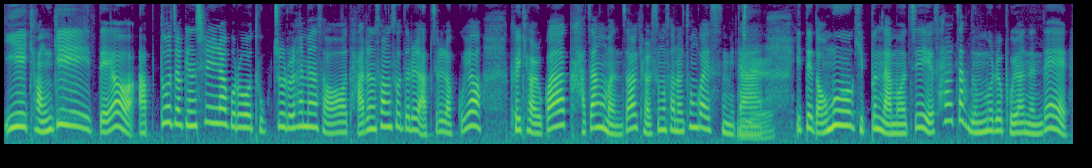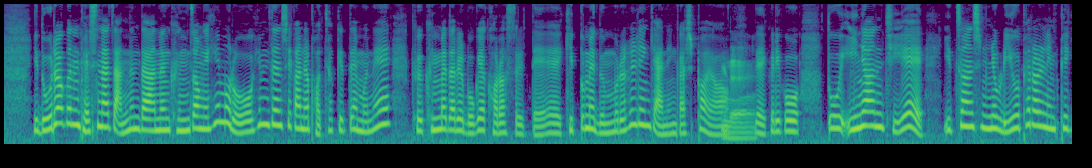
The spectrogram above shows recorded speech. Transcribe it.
이 경기 때요 압도적인 실력으로 독주를 하면서 다른 선수들을 앞질렀고요. 그 결과 가장 먼저 결승선을 통과했습니다. 네. 이때 너무 기쁜 나머지 살짝 눈물을 보였는데 이 노력은 배신하지 않는다는 긍정의 힘으로 힘든 시간을 버텼기 때문에 그 금메달을 목에 걸었을 때 기쁨의 눈물을 흘린 게 아닌가 싶어요. 네. 네 그리고 또 2년 뒤에 2016 리우 패럴림픽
